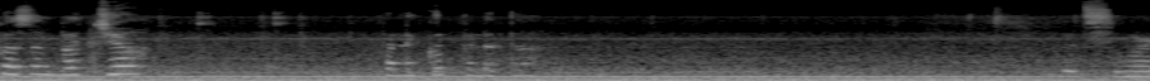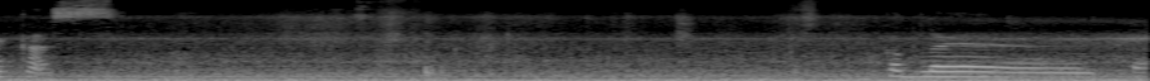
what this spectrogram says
Marcos ang batya. Palikot pala ta. That's Marcos. Kabler pa.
